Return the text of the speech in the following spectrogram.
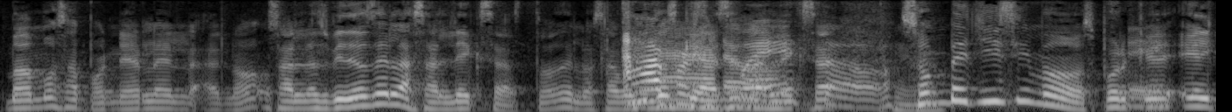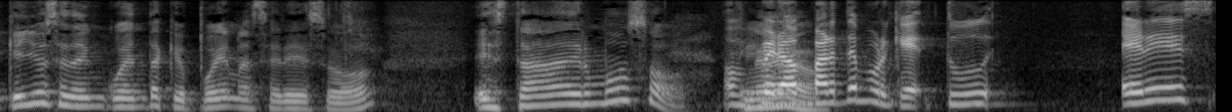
vamos a ponerle, la- ¿no? O sea, los videos de las Alexas, ¿no? De los abuelitos Ah, por que hacen supuesto. Alexa, son bellísimos, porque Sí. el que ellos se den cuenta que pueden hacer eso, está hermoso. O- Claro. Pero aparte porque tú eres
